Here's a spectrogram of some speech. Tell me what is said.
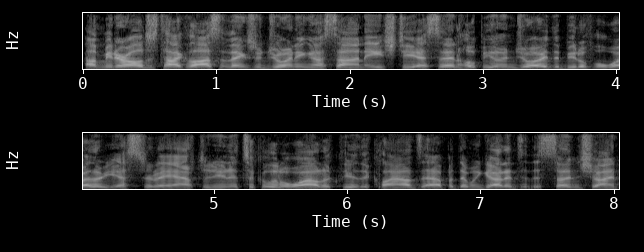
I'm meteorologist Todd Klaassen. Thanks for joining us on HTSN. Hope you enjoyed the beautiful weather yesterday afternoon. It took a little while to clear the clouds out, but then we got into the sunshine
